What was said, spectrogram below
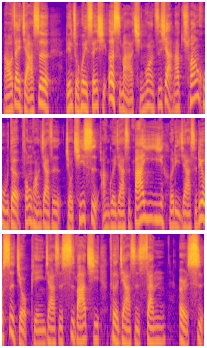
然后再假设联准会升息二十码的情况之下，那川湖的疯狂价是九七四，昂贵价是八一一，合理价是六四九，便宜价是四八七，特价是三二四。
